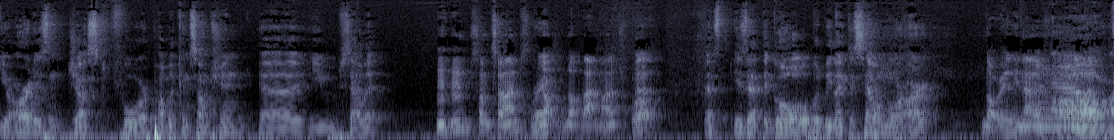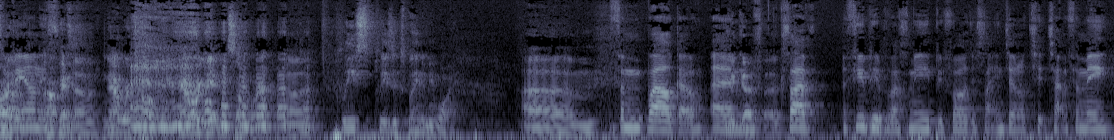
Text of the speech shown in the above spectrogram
your art isn't just for public consumption. Uh, you sell it. Mm-hmm, sometimes, Right. not not that much, but Well- That's is that the goal? Would we like to sell more art? not really. No, No. oh, to all right. be honest. Okay, no, now we're talking. now we're getting somewhere. no. Please, please explain to me why. Um, For well, I'll go. Um, You go first. Because I've a few people have asked me before, just like in general chit chat. And for me,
